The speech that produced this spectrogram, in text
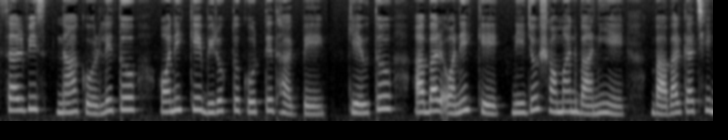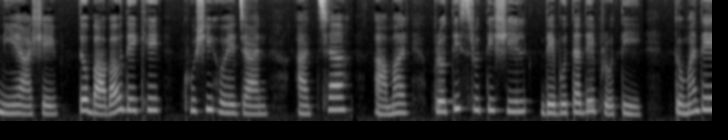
সার্ভিস না করলে তো অনেককে বিরক্ত করতে থাকবে। কেউ তো আবার অনেককে নিজ সমান বানিয়ে বাবার কাছে নিয়ে আসে। তো বাবাও দেখে খুশি হয়ে যান। আচ্ছা আমার প্রতিশ্রুতিশীল দেবতাদের প্রতি তোমাদের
